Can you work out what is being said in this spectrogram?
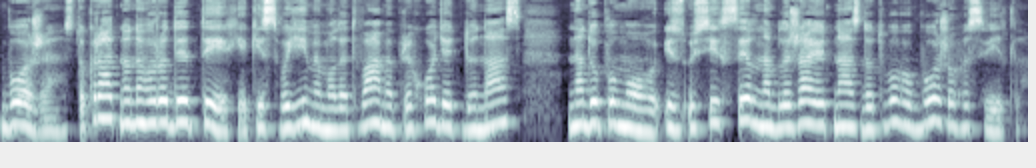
Боже, стократно нагороди тих, які своїми молитвами приходять до нас на допомогу і з усіх сил наближають нас до Твого Божого світла.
